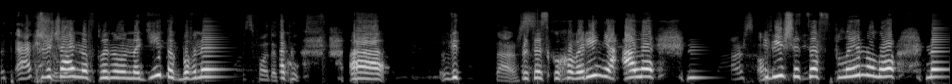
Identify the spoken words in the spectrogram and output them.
actually звичайно вплинуло на діток, бо вони так, е, від stars. процес куховаріння, але найбільше це вплинуло на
